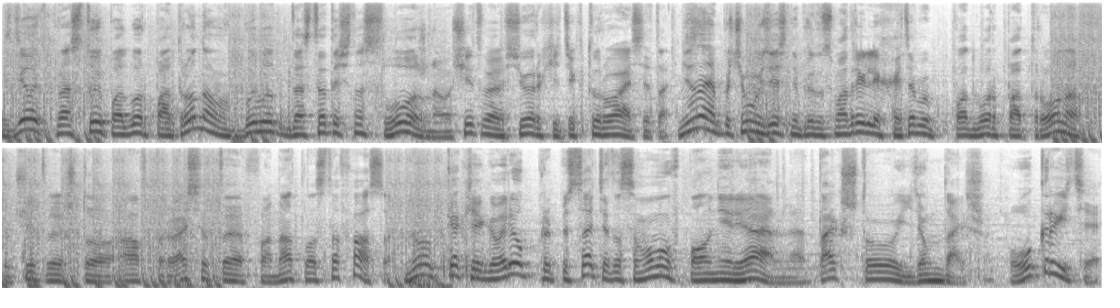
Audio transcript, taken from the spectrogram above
Сделать простой подбор патронов было достаточно сложно, учитывая всю архитектуру ассета. Не знаю, почему здесь не предусмотрели хотя бы подбор патронов, учитывая, что автор ассета фанат Ластафаса. Но, как я говорил, прописать это самому вполне реально реально, так что идем дальше. Укрытие.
